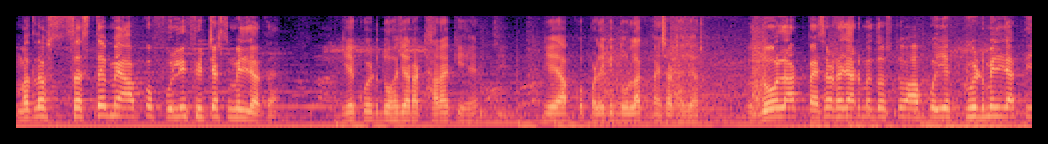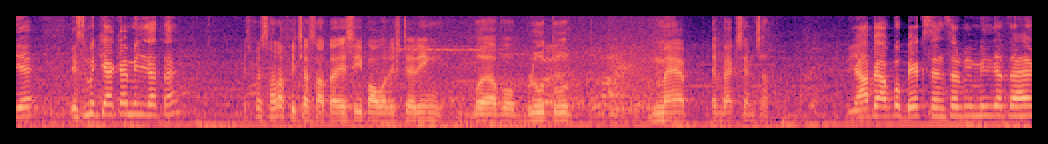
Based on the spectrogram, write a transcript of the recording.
मतलब सस्ते में आपको फुली फीचर्स मिल जाता है। ये क्विट 2018 की है। ये आपको पड़ेगी दो लाख पैंसठ हज़ार। तो दो लाख पैंसठ हज़ार में दोस्तों आपको ये क्विड मिल जाती है। इसमें क्या क्या मिल जाता है? इसमें सारा फीचर्स आता है एसी पावर स्टेयरिंग वो ब्लूटूथ मैप बैक सेंसर तो यहाँ पे आपको बैक सेंसर भी मिल जाता है।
